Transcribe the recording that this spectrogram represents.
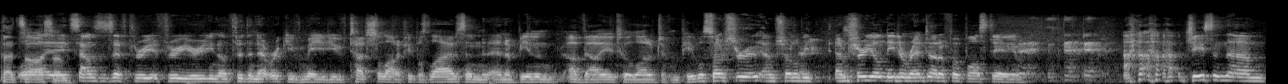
That's well, awesome. It sounds as if through through your you know through the network you've made, you've touched a lot of people's lives and, and have been of value to a lot of different people. So I'm sure I'm sure it'll be I'm sure you'll need to rent out a football stadium. Jayson, um,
